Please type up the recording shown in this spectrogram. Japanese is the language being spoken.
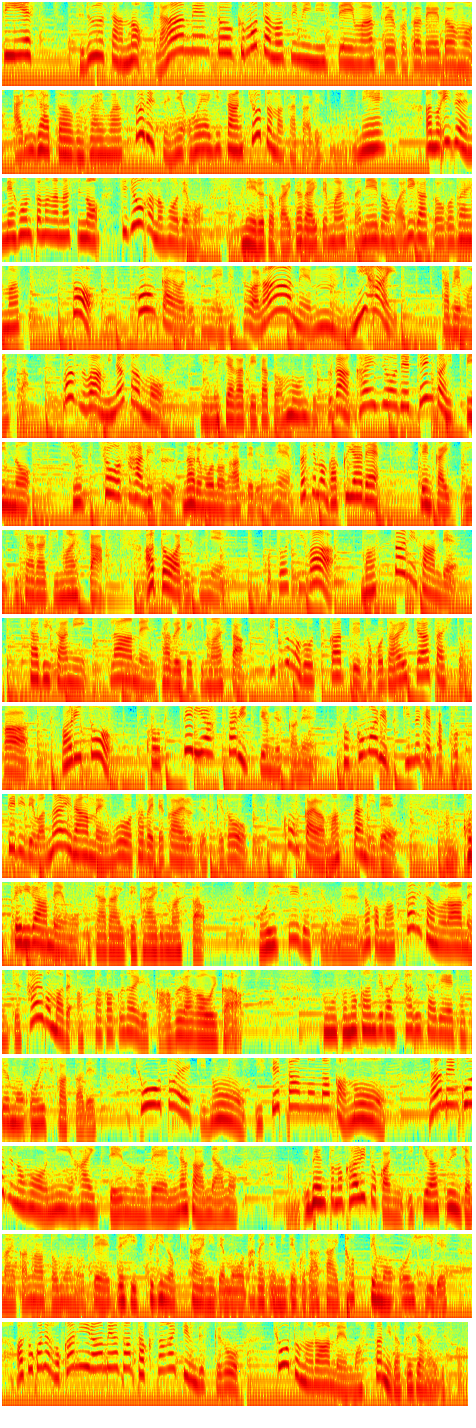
PS トゥルーさんのラーメントークも楽しみにしています。ということでどうもありがとうございます。そうですよね。大八木さん京都の方ですもんね。あの以前ね本当の話の地上波の方でもメールとかいただいてましたね。どうもありがとうございます。そう今回はですね実はラーメン2杯食べました。まずは皆さんも、えー、召し上がっていたと思うんですが会場で天下一品の出張サービスなるものがあってですね私も楽屋で天下一品いただきました。あとはですね今年は増谷さんで久々にラーメン食べてきました。いつもどっちかっていうとこう第一朝日とか割とこってりあっさりっていうんですかねそこまで突き抜けたこってりではないラーメンを食べて帰るんですけど今回は増谷であのこってりラーメンをいただいて帰りました。美味しいですよね。なんか増谷さんのラーメンって最後まであったかくないですか？油が多いから。そうその感じが久々でとても美味しかったです。京都駅の伊勢丹の中のラーメン工事の方に入っているので皆さんねあのあのイベントの帰りとかに行きやすいんじゃないかなと思うのでぜひ次の機会にでも食べてみてください。とっても美味しいです。あそこね他にラーメン屋さんたくさん入ってるんですけど京都のラーメン増谷だけじゃないですか。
